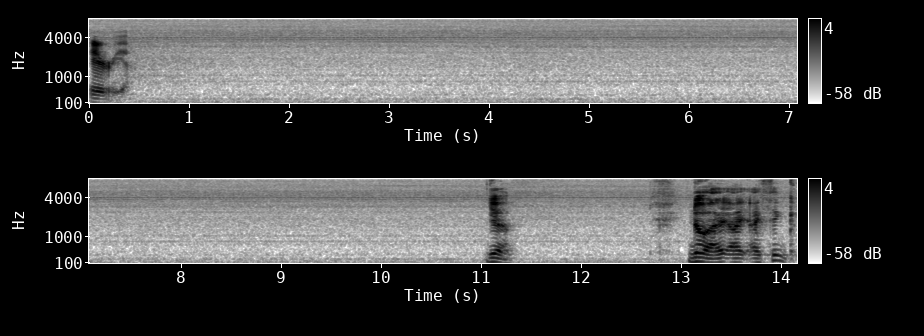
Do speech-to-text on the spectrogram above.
area. Yeah. No, I, I, I think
